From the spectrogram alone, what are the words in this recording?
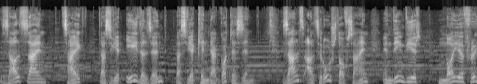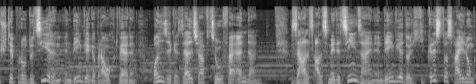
Salz sein zeigt, dass wir edel sind, dass wir Kinder Gottes sind. Salz als Rohstoff sein, indem wir neue Früchte produzieren, indem wir gebraucht werden unsere Gesellschaft zu verändern. Salz als Medizin sein, indem wir durch Christus Heilung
